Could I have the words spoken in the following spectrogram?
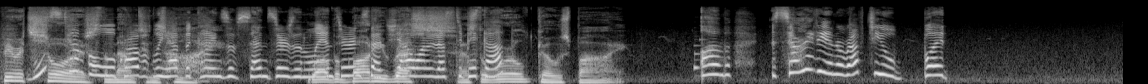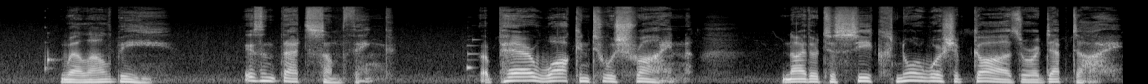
spirit This soars temple the will mountains probably have the kinds of censers and lanterns that Xiao wanted us to as pick the up. world goes by. Um, sorry to interrupt you, but Well, I'll be. Isn't that something? A pair walk into a shrine, neither to seek nor worship gods or adepti,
